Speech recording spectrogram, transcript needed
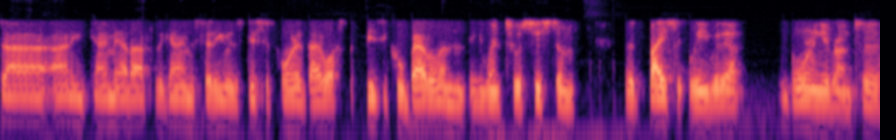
Uh, Arnie came out after the game and said he was disappointed they lost the physical battle, and he went to a system that basically, without boring everyone to,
